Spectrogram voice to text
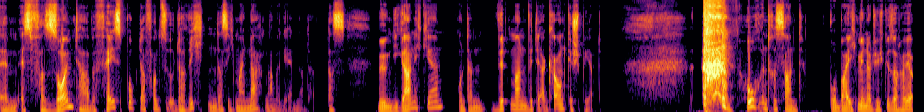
ähm, es versäumt habe, Facebook davon zu unterrichten, dass sich mein Nachname geändert hat. Das mögen die gar nicht gern und dann wird man, wird der Account gesperrt. Hochinteressant. Wobei ich mir natürlich gesagt habe, ja,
